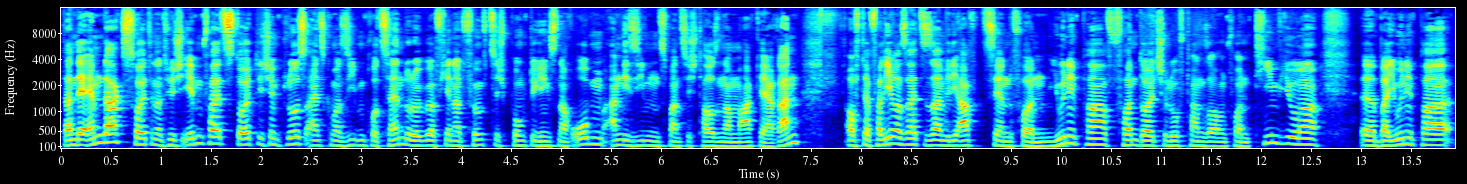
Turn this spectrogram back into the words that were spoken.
Dann der MDAX, heute natürlich ebenfalls deutlich im Plus, 1,7 Prozent oder über 450 Punkte ging es nach oben, an die 27.000er Marke heran. Auf der Verliererseite sahen wir die Aktien von Unipa, von Deutsche Lufthansa und von Teamviewer. Äh, bei Unipa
